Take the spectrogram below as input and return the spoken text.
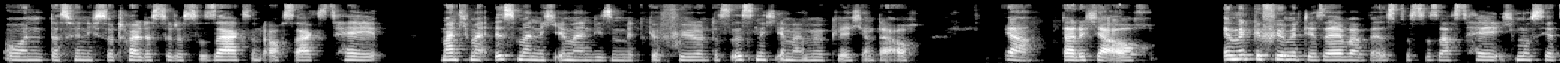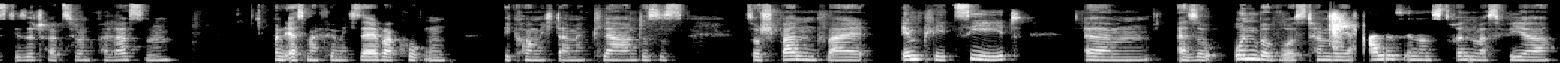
Und das finde ich so toll, dass du das so sagst und auch sagst, hey, manchmal ist man nicht immer in diesem Mitgefühl und das ist nicht immer möglich und da auch, ja, dadurch ja auch im Mitgefühl mit dir selber bist, dass du sagst, hey, ich muss jetzt die Situation verlassen und erstmal für mich selber gucken, wie komme ich damit klar. Und das ist so spannend, weil implizit, ähm, also unbewusst, haben wir ja alles in uns drin, was wir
